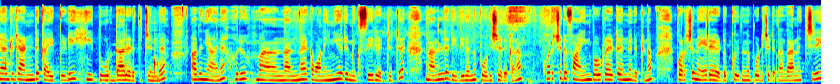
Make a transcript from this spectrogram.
ഞാനൊരു രണ്ട് കൈപ്പിടി ഈ തൂർദാൽ എടുത്തിട്ടുണ്ട്. അത് ഞാൻ ഒരു നന്നായിട്ട് ഉണങ്ങിയ ഒരു മിക്സിയിൽ ഇട്ടിട്ട് നല്ല രീതിയിലൊന്ന് പൊടിച്ചെടുക്കണം. കുറച്ചൊരു ഫൈൻ പൗഡറായിട്ട് തന്നെ കിട്ടണം. കുറച്ച് നേരം എടുക്കും ഇതൊന്ന് പൊടിച്ചെടുക്കാം കാരണം ഇച്ചിരി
